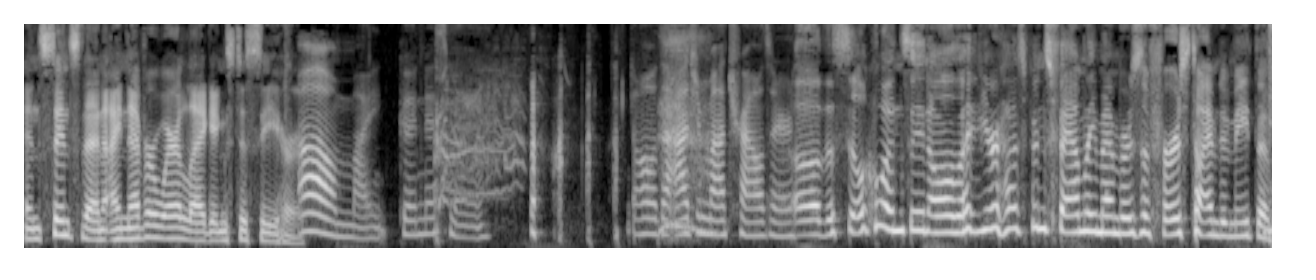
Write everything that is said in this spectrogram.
And since then, I never wear leggings to see her. Oh my goodness me. Oh, the Ajima trousers. Oh, the silk ones in all your husband's family members the first time to meet them.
